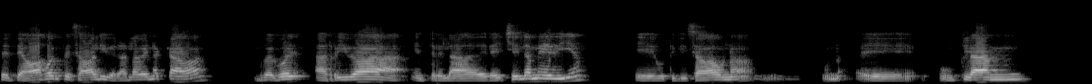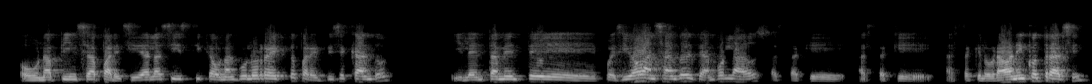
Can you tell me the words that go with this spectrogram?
desde abajo empezaba a liberar la vena cava Luego arriba, entre la derecha y la media, eh, utilizaba una, eh, un clam o una pinza parecida a la cística, un ángulo recto para ir disecando y lentamente pues iba avanzando desde ambos lados hasta que, hasta que, hasta que lograban encontrarse.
